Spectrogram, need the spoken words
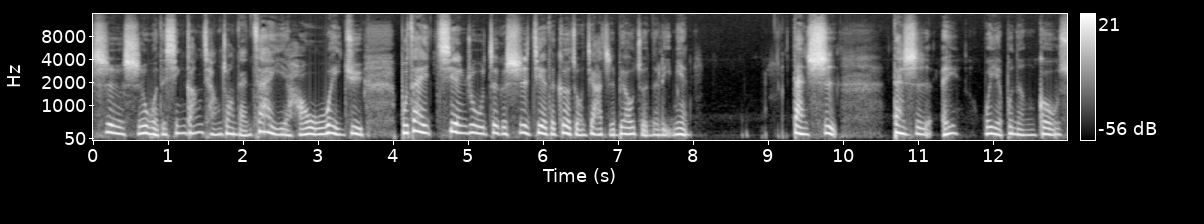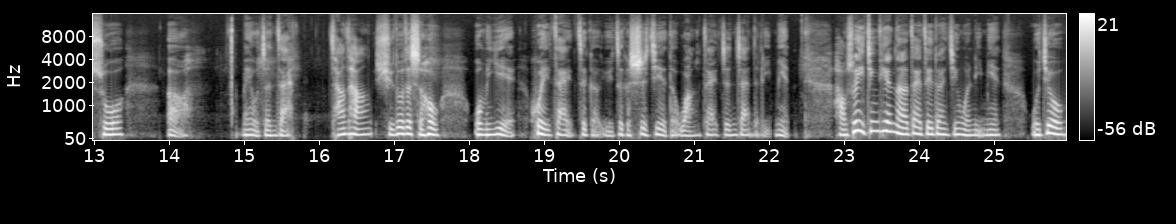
是使我的心刚强壮胆，再也毫无畏惧，不再陷入这个世界的各种价值标准的里面。但是，但是，哎，我也不能够说呃没有征战。常常许多的时候，我们也会在这个与这个世界的王在征战的里面。好，所以今天呢，在这段经文里面，我就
